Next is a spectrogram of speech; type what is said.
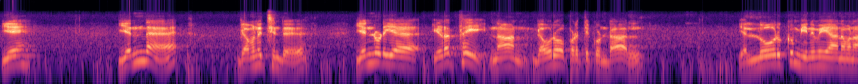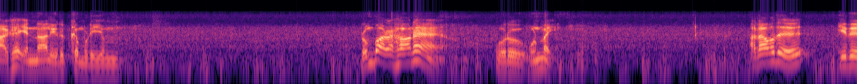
ஏன்? என்ன கவனிச்சுண்டு என்னுடைய இடத்தை நான் கௌரவப்படுத்தி கொண்டால் எல்லோருக்கும் இனிமையானவனாக என்னால் இருக்க முடியும். ரொம்ப அழகான ஒரு உண்மை. அதாவது இது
